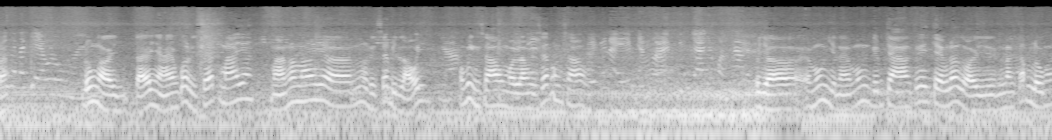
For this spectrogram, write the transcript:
hỏi cái nó treo luôn rồi. Đúng rồi tại ở nhà em có reset máy á mà nó nói ờ, nó reset bị lỗi. Dạ. Không biết làm sao mà lần reset không sao. Bây giờ em muốn gì nè muốn kiểm tra cái treo đó rồi nâng cấp luôn á.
